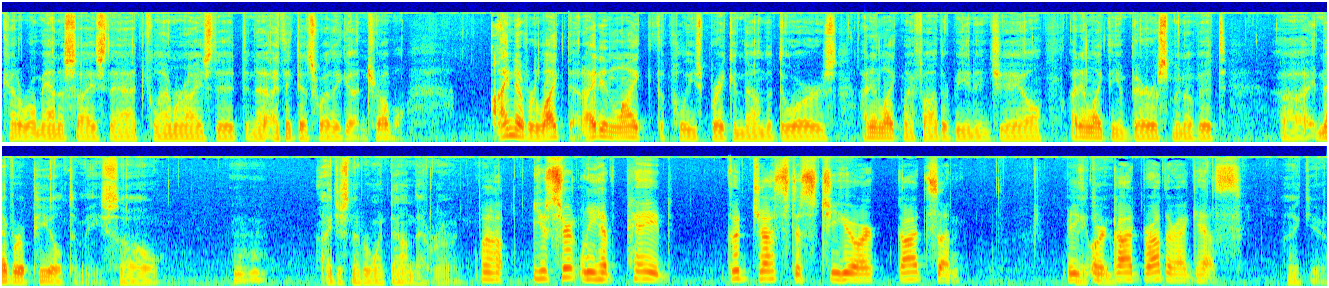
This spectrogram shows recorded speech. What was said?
kind of romanticized that, glamorized it, and I think that's why they got in trouble. I never liked that. I didn't like the police breaking down the doors. I didn't like my father being in jail. I didn't like the embarrassment of it. Uh, it never appealed to me, so I just never went down that road. Well, you certainly have paid good justice to your godson, Thank or you. god brother, I guess. Thank you.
